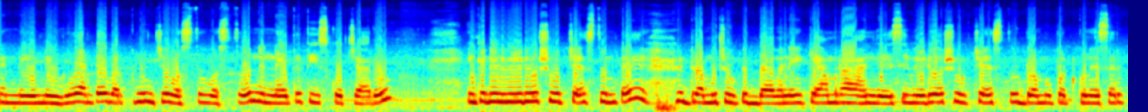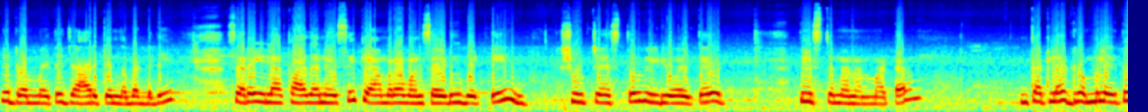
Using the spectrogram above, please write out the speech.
నిన్న ఈవినింగ్. అంటే వర్క్ నుంచి వస్తూ వస్తూ నిన్నైతే తీసుకొచ్చారు. ఇంకా నేను వీడియో షూట్ చేస్తుంటే డ్రమ్ చూపిద్దామని కెమెరా ఆన్ చేసి వీడియో షూట్ చేస్తూ డ్రమ్ పట్టుకునేసరికి డ్రమ్ అయితే జారి కింద పడ్డది. సరే ఇలా కాదనేసి కెమెరా వన్ సైడ్ పెట్టి షూట్ చేస్తూ వీడియో అయితే తీస్తున్నాను అనమాట ఇంకా అట్లా డ్రమ్ములు అయితే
